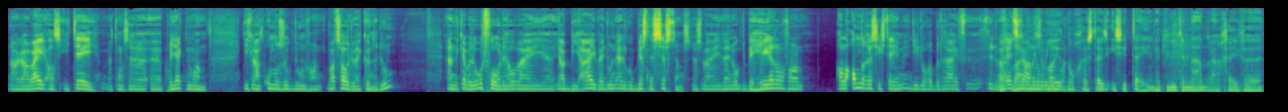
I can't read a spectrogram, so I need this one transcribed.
Nou gaan wij als IT met onze uh, projectman, die gaat onderzoek doen van wat zouden wij kunnen doen. En ik heb ook het voordeel, wij, uh, ja, BI, wij doen eigenlijk ook business systems. Dus wij zijn ook de beheerder van alle andere systemen die door het bedrijf uh, in de breedschalige gebruikt worden. je het nog steeds ICT en heb je niet een naam eraan gegeven?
